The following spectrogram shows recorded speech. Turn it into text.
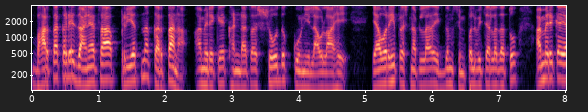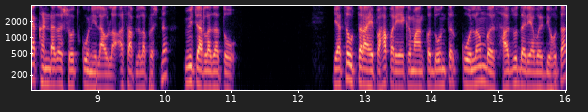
भारताकडे जाण्याचा प्रयत्न करताना अमेरिके खंडाचा शोध कोणी लावला आहे? यावरही प्रश्न आपल्याला एकदम सिंपल विचारला जातो. अमेरिका या खंडाचा शोध कोणी लावला? असा आपल्याला प्रश्न विचारला जातो. याचं उत्तर आहे पहा पर्याय क्रमांक दोन तर कोलंबस हा जो दर्यावर्दी होता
